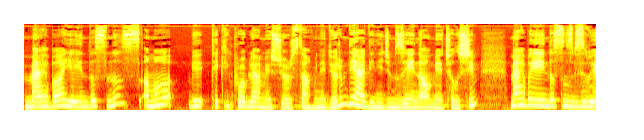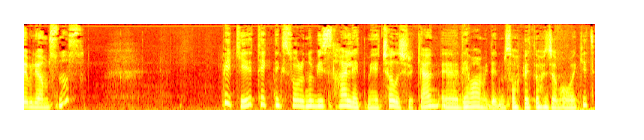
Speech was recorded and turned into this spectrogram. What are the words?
merhaba yayındasınız ama bir teknik problem yaşıyoruz tahmin ediyorum. Diğer dinleyicimizi yayın almaya çalışayım. Merhaba yayındasınız bizi duyabiliyor musunuz? Peki teknik sorunu biz halletmeye çalışırken e, devam edelim sohbete hocam o vakit.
